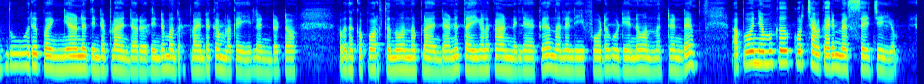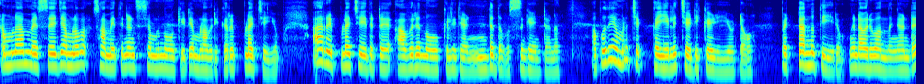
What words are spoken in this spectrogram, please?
എന്തോരം ഭംഗിയാണ് ഇതിന്റെ പ്ലാന്റ് അറിയോ? ഇതിന്റെ മദർ പ്ലാന്റൊക്കെ നമ്മളെ കയ്യിലുണ്ട് കേട്ടോ അപ്പോൾ ഇതൊക്കെ പുറത്തുനിന്ന് വന്ന പ്ലാന്റാണ് തൈകൾ കാണുന്നില്ല നല്ല ലീഫോട് കൂടി തന്നെ വന്നിട്ടുണ്ട്. അപ്പോൾ നമുക്ക് കുറച്ച് ആൾക്കാർ മെസ്സേജ് ചെയ്യും. നമ്മൾ ആ മെസ്സേജ് നമ്മൾ സമയത്തിനനുസരിച്ച് നമ്മൾ നോക്കിയിട്ട് നമ്മൾ അവർക്ക് റിപ്ലൈ ചെയ്യും. ആ റിപ്ലൈ ചെയ്തിട്ട് അവർ നോക്കൽ രണ്ട് ദിവസം കഴിഞ്ഞിട്ടാണ്. അപ്പോൾ ഇത് നമ്മൾ കയ്യിൽ ചെടി കഴിയും കേട്ടോ പെട്ടെന്ന് തീരും. എന്നിട്ട് അവർ വന്നങ്ങാണ്ട്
